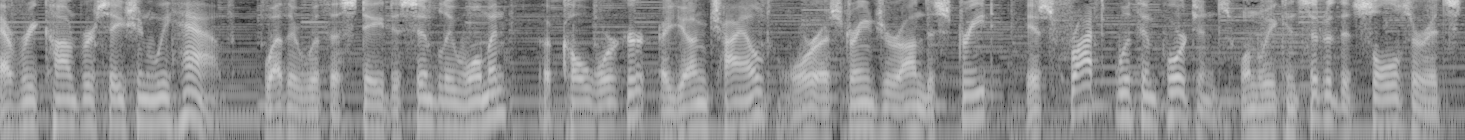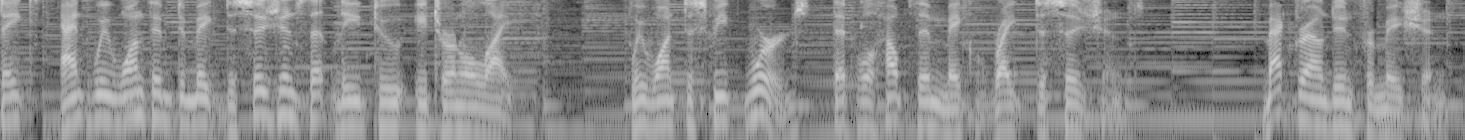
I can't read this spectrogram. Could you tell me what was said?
Every conversation we have, whether with a state assemblywoman, a co worker, a young child, or a stranger on the street, is fraught with importance when we consider that souls are at stake and we want them to make decisions that lead to eternal life. We want to speak words that will help them make right decisions. Background information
